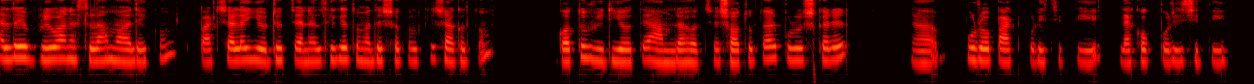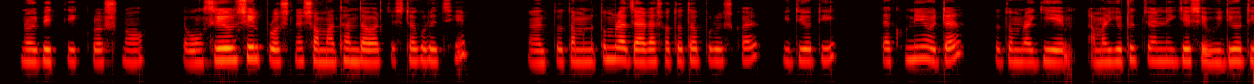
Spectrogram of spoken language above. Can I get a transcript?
হ্যালো এভরিওয়ান, আসসালামু আলাইকুম। পাঠশালা ইউটিউব চ্যানেল থেকে তোমাদের সকলকে স্বাগতম। গত ভিডিওতে আমরা হচ্ছে সততার পুরস্কারের পুরো পাঠ পরিচিতি, লেখক পরিচিতি, নৈবেত্তিক প্রশ্ন এবং সৃজনশীল প্রশ্নের সমাধান দেওয়ার চেষ্টা করেছি। তো তোমরা যারা সততা পুরস্কার ভিডিওটি দেখোনি ওইটার, তো তোমরা গিয়ে আমার ইউটিউব চ্যানেলে গিয়ে সেই ভিডিওটি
